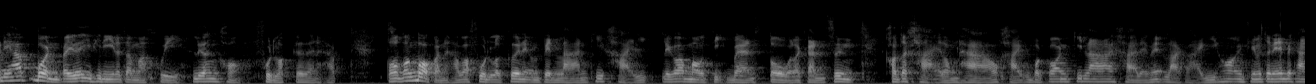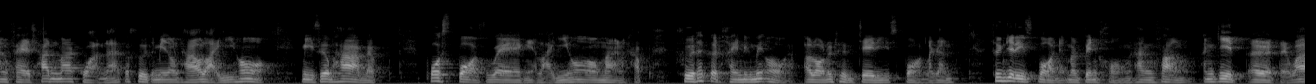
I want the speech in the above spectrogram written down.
สวัสดีครับบ่นไปเรื่อง EP นี้เราจะมาคุยเรื่องของ Food Locker นะครับต้องต้องบอกก่อนนะครับว่า Food Locker เนี่ยมันเป็นร้านที่ขายเรียกว่า multi brand store ละกัน ซึ่งเขาจะขายรองเท้า ขายอุปกรณ์กีฬาขายอะไรเนี่ยหลากหลายยี่ห้อ จริงๆเราจะเน้นไปทางแฟชั่นมากกว่านะ ก็คือจะมีรองเท้าหลายยี่ห้อ มีเสื้อผ้าแบบพวก sportswear เนี่ยหลายยี่ห้อมากนะครับ คือถ้าเกิดใครนึกไม่ออกเอาลองนึกถึง JD Sports ละกัน ซึ่ง JD Sport เนี่ยมันเป็นของทางฝั่งอังกฤษเออแต่ว่า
